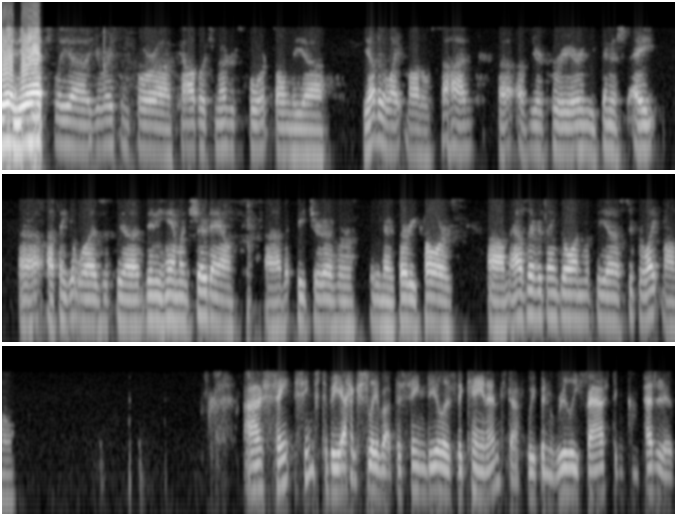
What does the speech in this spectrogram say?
Yeah, and you're actually uh, you're racing for uh, Kyle Busch Motorsports on the uh, the other late model side uh, of your career, and you finished eighth. Uh, I think it was at the uh, Denny Hamlin Showdown uh, that featured over you know 30 cars. Um, how's everything going with the uh, super late model? Uh, seems to be actually about the same deal as the K and N stuff. We've been really fast and competitive,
